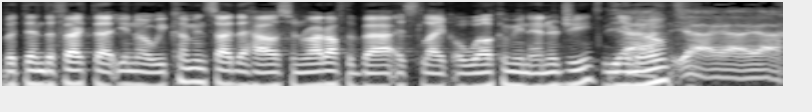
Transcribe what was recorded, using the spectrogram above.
but then the fact that you know we come inside the house and right off the bat it's like a welcoming energy, Yeah. you know, Yeah. Yeah. Yeah.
